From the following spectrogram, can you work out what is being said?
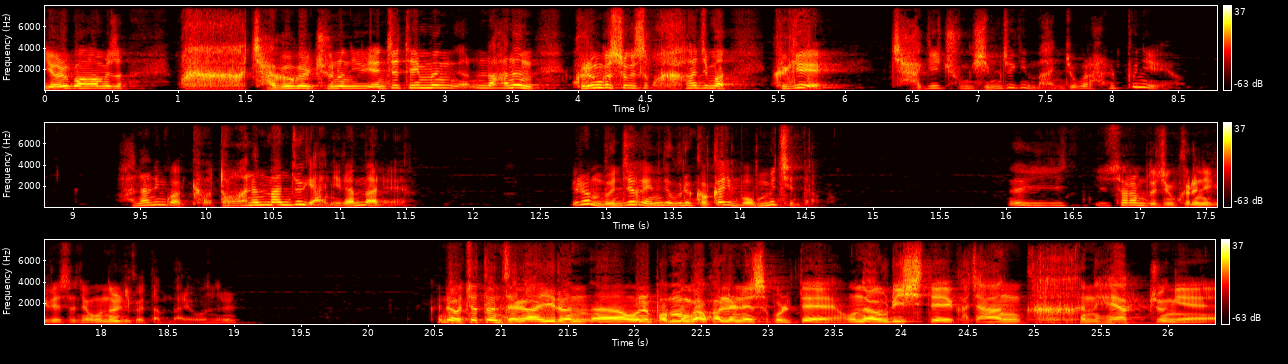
열광하면서 막 자극을 주는 이 엔터테인먼트 하는 그런 것 속에서 막 하지만 그게 자기 중심적인 만족을 할 뿐이에요. 하나님과 교통하는 만족이 아니란 말이에요. 이런 문제가 있는데 우리는 거기까지 못 미친다고. 이, 이 사람도 지금 그런 얘기를 해서 오늘 읽었단 말이에요, 오늘. 근데 어쨌든 제가 이런 어, 오늘 본문과 관련해서 볼 때 오늘 우리 시대의 가장 큰 해악 중에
